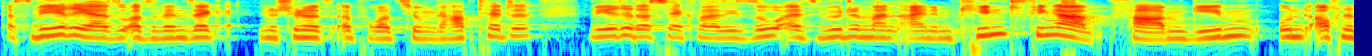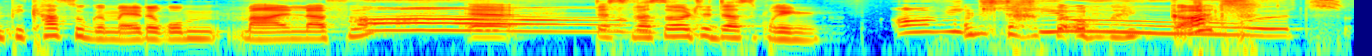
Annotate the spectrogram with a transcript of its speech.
das wäre ja so, also wenn Zack eine Schönheitsoperation gehabt hätte, wäre das ja quasi so, als würde man einem Kind Fingerfarben geben und auf einem Picasso-Gemälde rummalen lassen. Äh, das, was sollte das bringen? Oh, wie Und ich cute. dachte, oh mein Gott.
